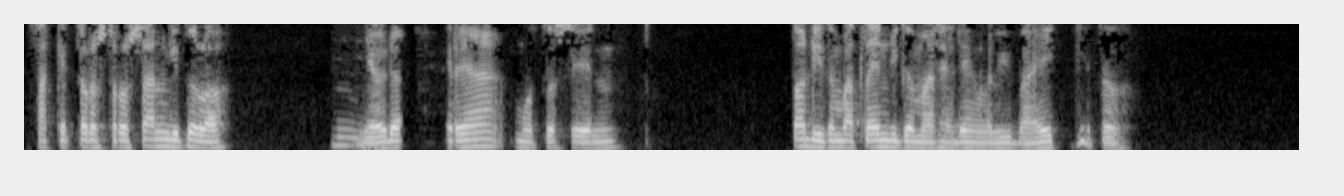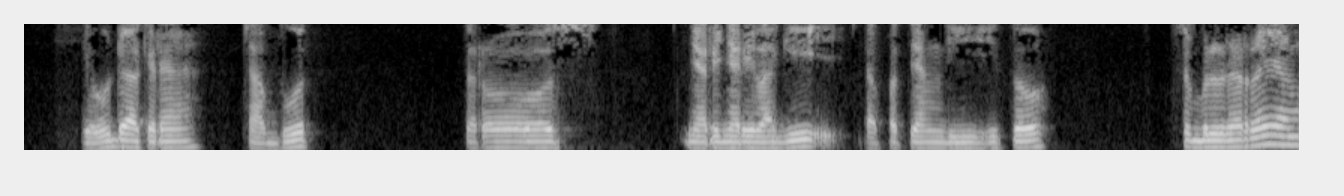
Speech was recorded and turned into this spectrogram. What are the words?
sakit terus-terusan gitu loh. Hmm. Ya udah akhirnya mutusin toh di tempat lain juga masih ada yang lebih baik gitu. Ya udah akhirnya cabut terus nyari-nyari lagi dapat yang di itu sebenarnya yang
